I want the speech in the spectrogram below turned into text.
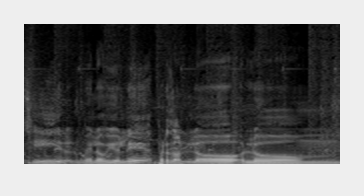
sí, me lo violé. Perdón, lo. lo mm,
